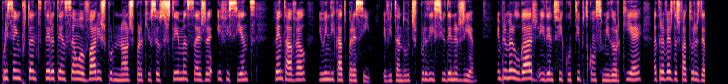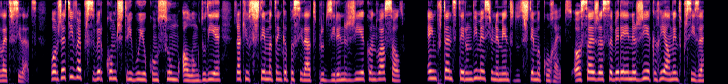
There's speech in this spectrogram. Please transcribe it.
por isso é importante ter atenção a vários pormenores para que o seu sistema seja eficiente, rentável e o indicado para si, evitando o desperdício de energia. Em primeiro lugar, identifique o tipo de consumidor que é através das faturas de eletricidade. O objetivo é perceber como distribui o consumo ao longo do dia, já que o sistema tem capacidade de produzir energia quando há sol. É importante ter um dimensionamento do sistema correto, ou seja, saber a energia que realmente precisa,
